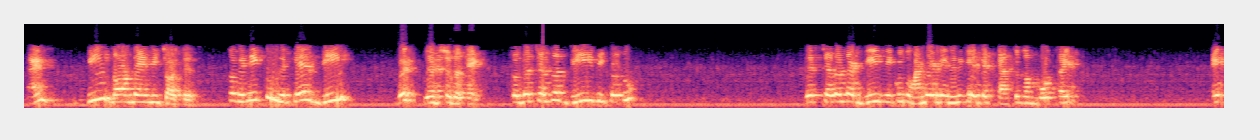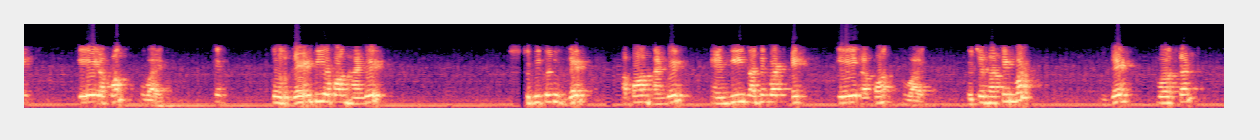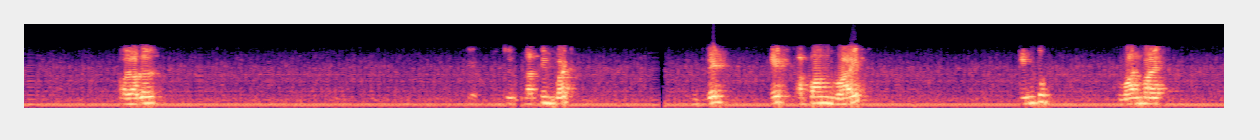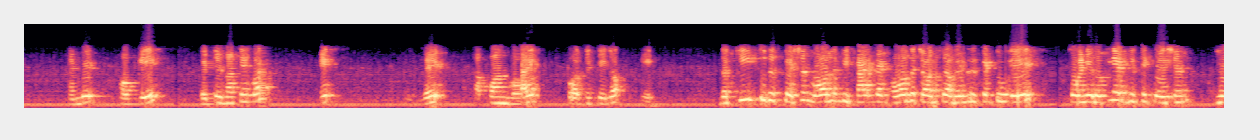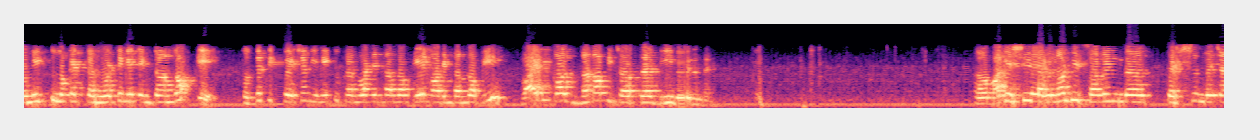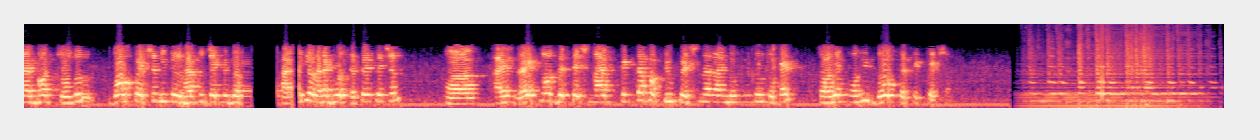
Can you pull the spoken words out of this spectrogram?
And B not the the choices. So we need to replace B with rest of the thing. So this tells us B is equal to this tells us that B is equal to 100 in any case it cancels on both sides. X A upon Y. So ZB upon 100 should be equal to Z upon 100 and B is nothing but X A upon Y which is nothing but Z percent or other which is nothing but Z x upon y into 1 by 100 of a which is nothing but x z upon y percentage of a. The key to this question was in the fact that all the choices are with respect to a. So when you're looking at this equation, you need to look at converting it in terms of a. So this equation you need to convert in terms of a, not in terms of b. Why? Because none of the choices have b within them. Uh, I will not be solving the question which I have not chosen. Those questions you will have to check with your faculty when I do a separate session. Uh, I right now this session I have picked up a few questions and I'm looking to look at solving only those specific questions. Tchau.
